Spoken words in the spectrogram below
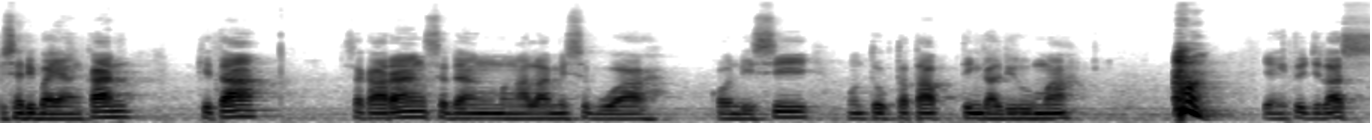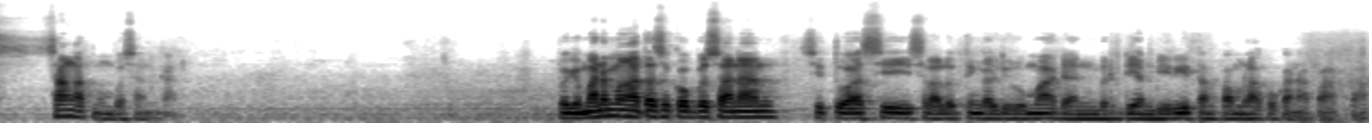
Bisa dibayangkan kita sekarang sedang mengalami sebuah kondisi untuk tetap tinggal di rumah yang itu jelas sangat membosankan. Bagaimana mengatasi kebosanan situasi selalu tinggal di rumah dan berdiam diri tanpa melakukan apa-apa?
